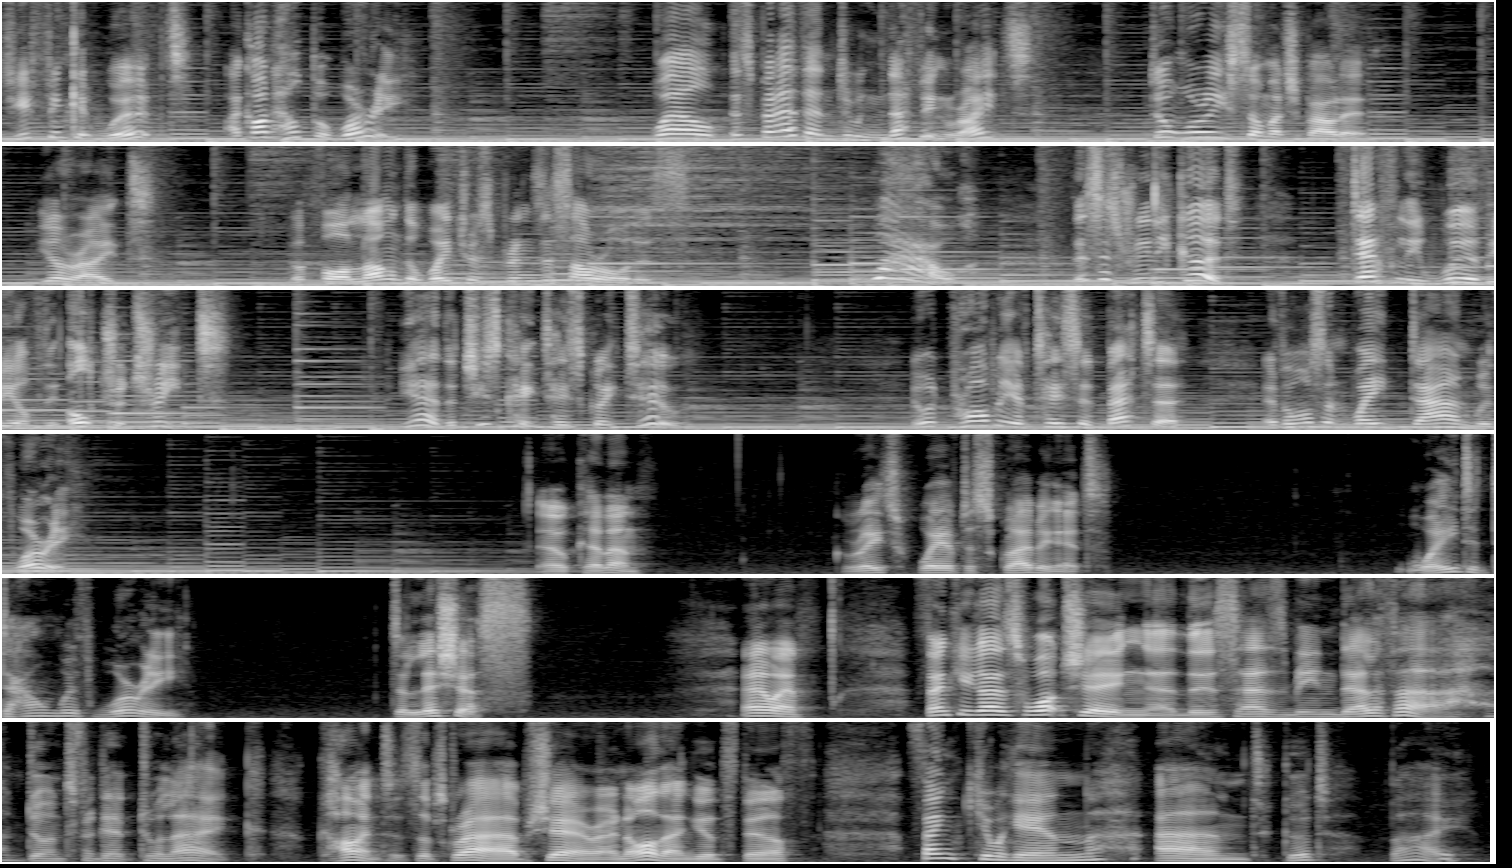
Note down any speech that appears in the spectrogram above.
Do you think it worked? I can't help but worry. Well, it's better than doing nothing, right? Don't worry so much about it. You're right. Before long, the waitress brings us our orders. Wow! This is really good! Definitely worthy of the ultra treat. Yeah, the cheesecake tastes great too. It would probably have tasted better if it wasn't weighed down with worry. Okay then. Great way of describing it. Weighed down with worry. Delicious. Anyway, thank you guys for watching. This has been Dalpha. Don't forget to like, comment, subscribe, share, and all that good stuff. Thank you again, and goodbye.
